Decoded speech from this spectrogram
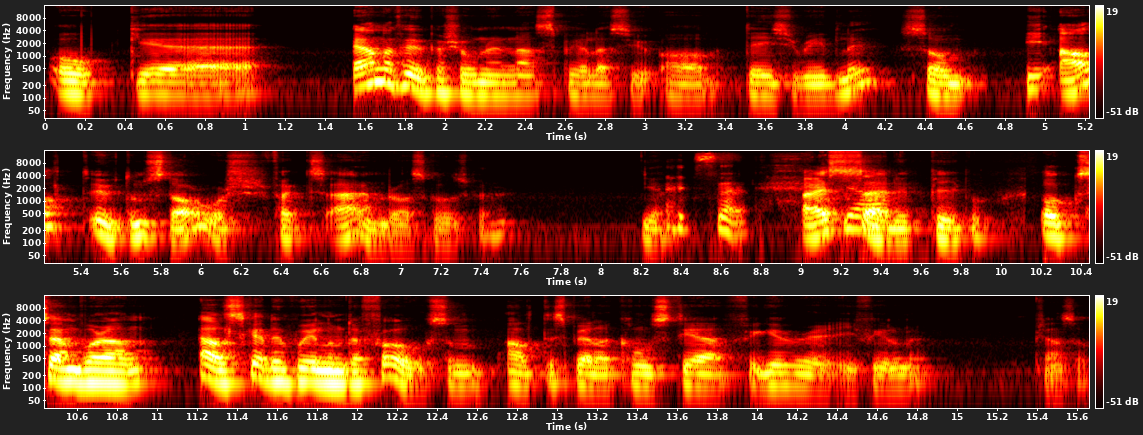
Och eh, en av huvudpersonerna spelas ju av Daisy Ridley, som i allt utom Star Wars faktiskt är en bra skådespelare. Exakt. I said it people. Och sen våran älskade Willem Dafoe som alltid spelar konstiga figurer i filmer. Känns som.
